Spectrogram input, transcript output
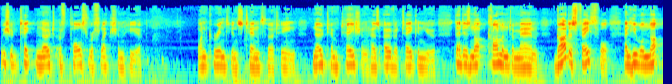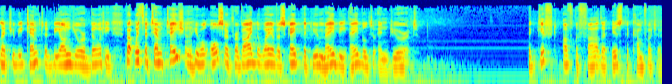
We should take note of Paul's reflection here. 1 Corinthians 10:13 no temptation has overtaken you that is not common to man. God is faithful, and he will not let you be tempted beyond your ability. But with the temptation, he will also provide the way of escape that you may be able to endure it. The gift of the Father is the Comforter.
